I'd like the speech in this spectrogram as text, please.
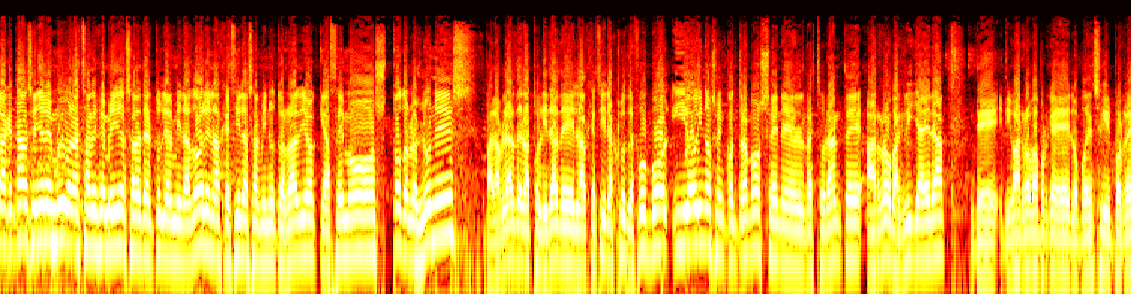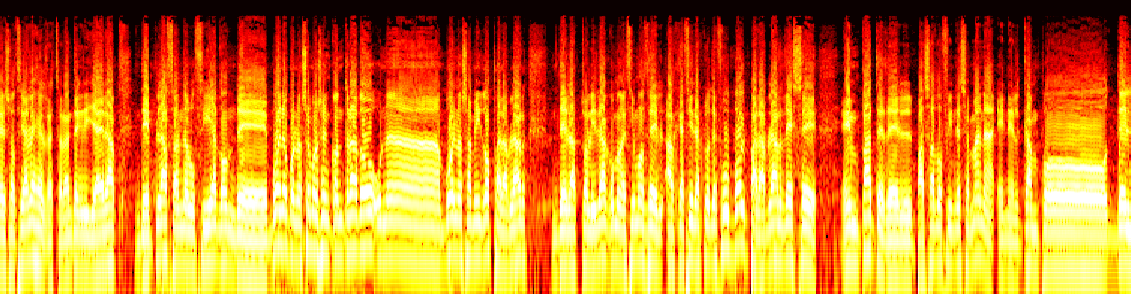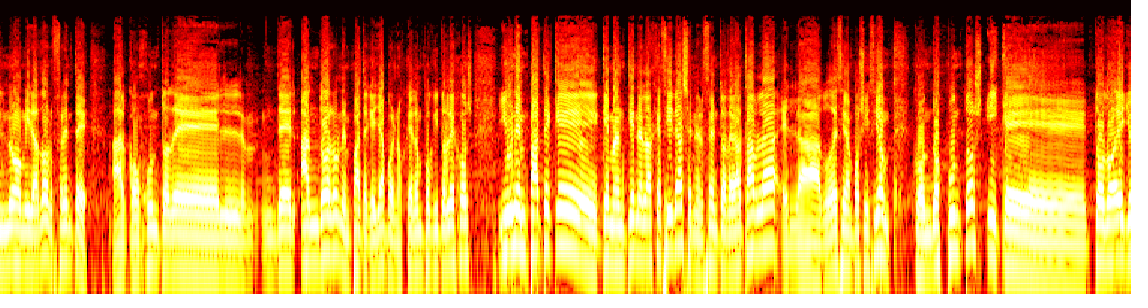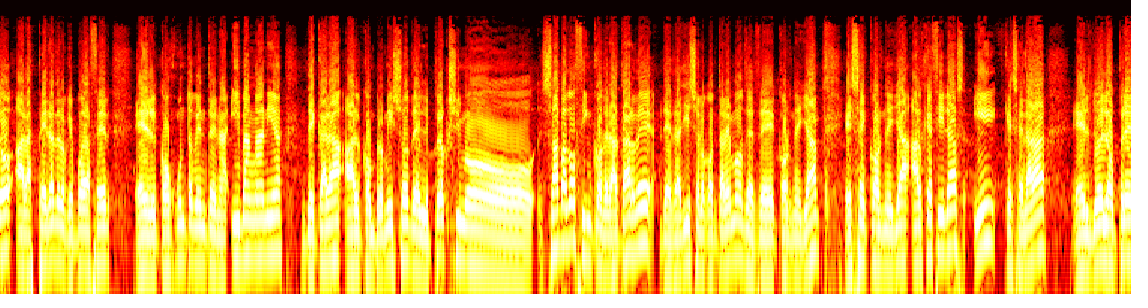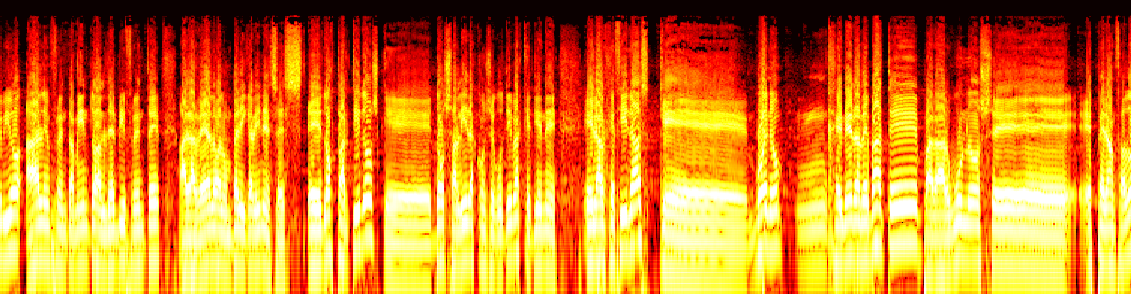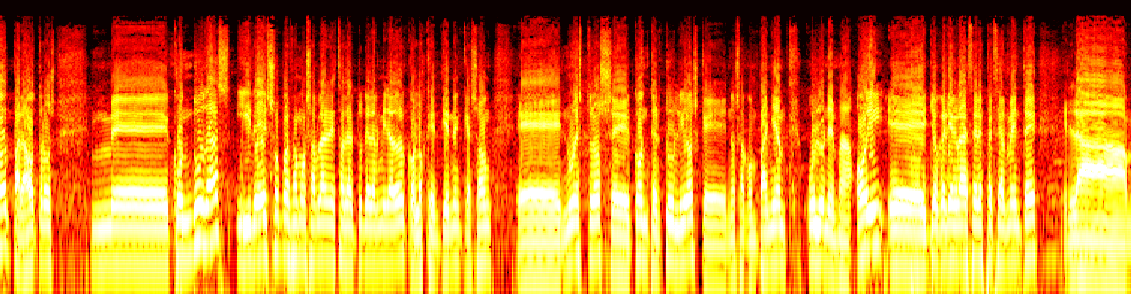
Hola, ¿qué tal, señores? Muy buenas tardes, bienvenidos a la tertulia del Mirador en Algeciras al Minuto Radio, que hacemos todos los lunes para hablar de la actualidad del Algeciras Club de Fútbol. Y hoy nos encontramos en el restaurante arroba grillaera, digo arroba porque lo pueden seguir por redes sociales, el restaurante grillaera de Plaza Andalucía, donde, bueno, pues nos hemos encontrado una, buenos amigos para hablar de la actualidad, como decimos, del Algeciras Club de Fútbol, para hablar de ese empate del pasado fin de semana en el campo del nuevo Mirador frente al conjunto del, del Andorra, un empate que ya pues nos queda un poquito lejos y un empate que, que mantiene el Algeciras en el centro de la tabla, en la duodécima posición con dos puntos y que todo ello a la espera de lo que puede hacer el conjunto que entrena Iván Ania de cara al compromiso del próximo sábado 5 de la tarde, desde allí se lo contaremos desde Cornellá, ese Cornellá Algeciras y que será el duelo previo al enfrentamiento al derby frente a la Real Balompédica Linenses. Eh, dos partidos, que dos salidas consecutivas que tiene el Algeciras, que bueno, mm, genera debate, para algunos eh, esperanzador, para otros con dudas y de eso pues vamos a hablar en esta tertulia del mirador con los que entienden que son eh, nuestros eh, contertulios que nos acompañan un lunes más. Hoy eh, yo quería agradecer especialmente la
